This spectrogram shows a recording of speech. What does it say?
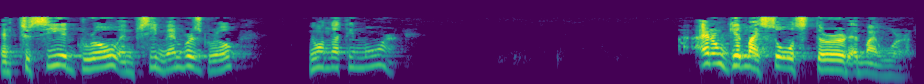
And to see it grow and see members grow, we want nothing more. I don't get my soul stirred at my work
